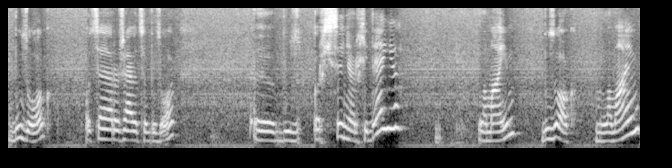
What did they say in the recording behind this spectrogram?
бузок. Оце рожевий це бузок. Е. Синя орхідея. Ламаємо. Бузок ламаємо.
